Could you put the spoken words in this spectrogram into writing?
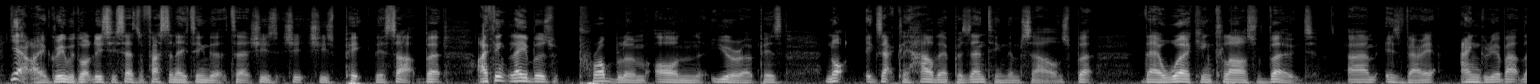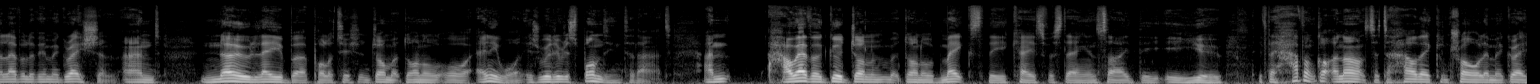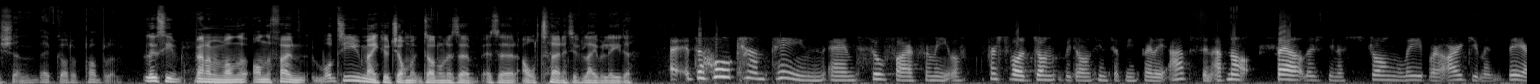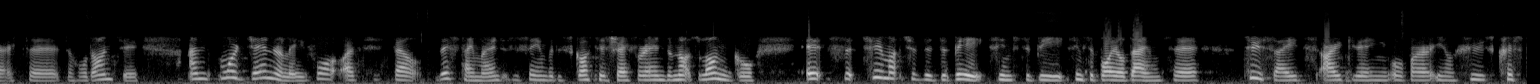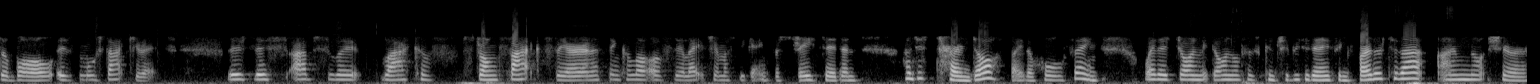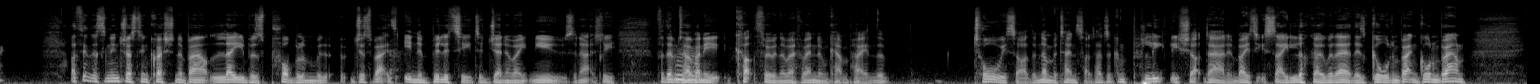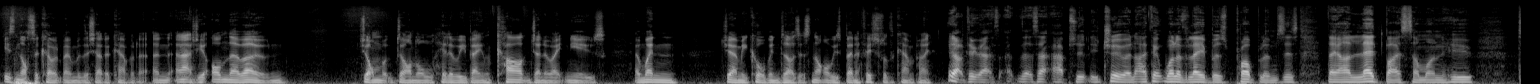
yeah, I agree with what Lucy says. It's fascinating that uh, she's she, she's picked this up. But I think Labour's problem on Europe is not exactly how they're presenting themselves, but their working class vote um, is very angry about the level of immigration and no Labour politician, John McDonnell or anyone, is really responding to that. And however good John McDonnell makes the case for staying inside the EU, if they haven't got an answer to how they control immigration, they've got a problem. Lucy Bannerman on the on the phone. What do you make of John McDonnell as a as an alternative Labour leader? Uh, the whole campaign um, so far for me. Well, first of all, John McDonnell seems to have been fairly absent. I've not felt there's been a strong Labour argument there to, to hold on to. And more generally, what I've felt this time around, it's the same with the Scottish referendum not so long ago. It's that too much of the debate seems to be seems to boil down to two sides arguing over, you know, whose crystal ball is the most accurate. There's this absolute lack of strong facts there, and I think a lot of the electorate must be getting frustrated and and just turned off by the whole thing. Whether John McDonnell has contributed anything further to that, I'm not sure. I think there's an interesting question about Labour's problem with just about its inability to generate news, and actually, for them to have mm-hmm. any cut through in the referendum campaign, the Tory side, the number ten side, had to completely shut down and basically say, "Look over there, there's Gordon Brown. Gordon Brown is not a current member of the shadow cabinet," and, and actually on their own, John McDonnell, Hilary Benn can't generate news, and when Jeremy Corbyn does, it's not always beneficial to the campaign. Yeah, I think that's that's absolutely true, and I think one of Labour's problems is they are led by someone who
